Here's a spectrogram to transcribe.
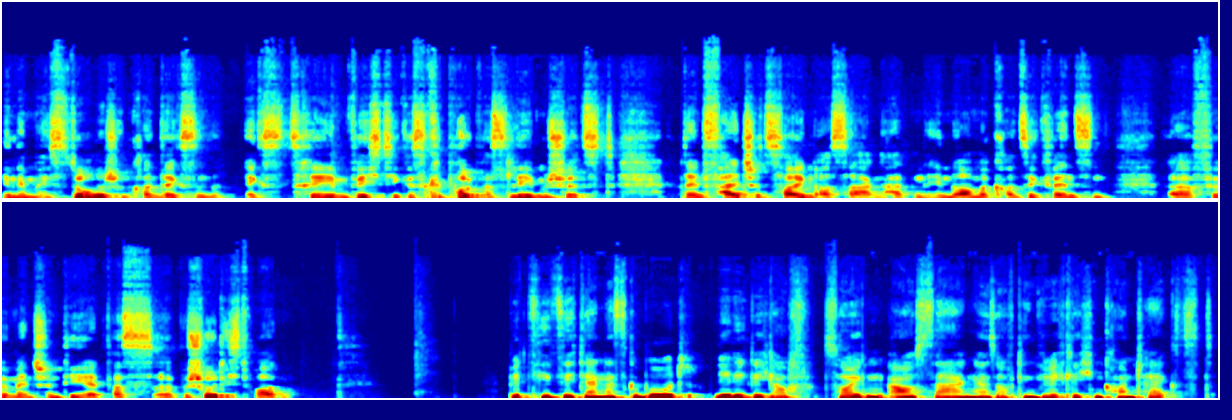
in dem historischen Kontext ein extrem wichtiges Gebot, was Leben schützt. Denn falsche Zeugenaussagen hatten enorme Konsequenzen äh, für Menschen, die etwas äh, beschuldigt wurden. Bezieht sich dann das Gebot lediglich auf Zeugenaussagen, also auf den gerichtlichen Kontext?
